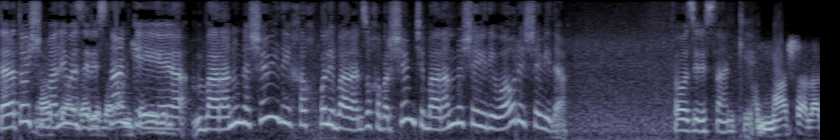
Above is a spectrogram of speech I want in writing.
درته شمالي وزیرستان کې بارانونه شوي دي خو خپل باران زه خبر شوم چې بارانونه شوي دي واورې شوي ده په وزیرستان کې ماشاءالله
